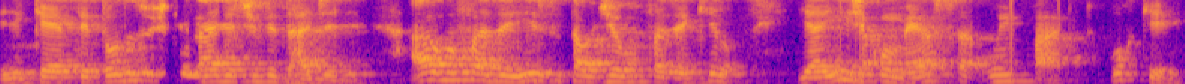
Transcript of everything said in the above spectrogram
ele quer ter todos os canais de atividade ali. Ah, eu vou fazer isso, tal dia eu vou fazer aquilo. E aí já começa o impacto. Por quê?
